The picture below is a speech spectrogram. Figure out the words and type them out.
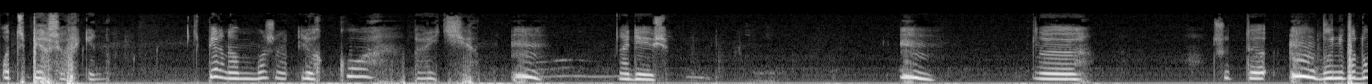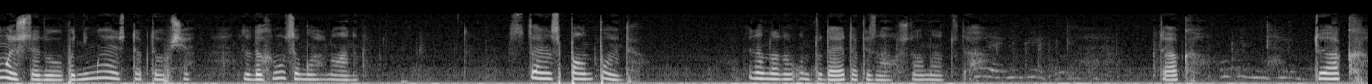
Вот теперь все офигенно. Теперь нам можно легко пройти. Надеюсь. Э, Что-то вы не подумали, что я думаю, поднимаюсь так-то вообще. Задохнуться можно, ну ладно. Ставим спаунпоинт. Нам надо вон туда, я так и знал, что нам надо туда. Так, так,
